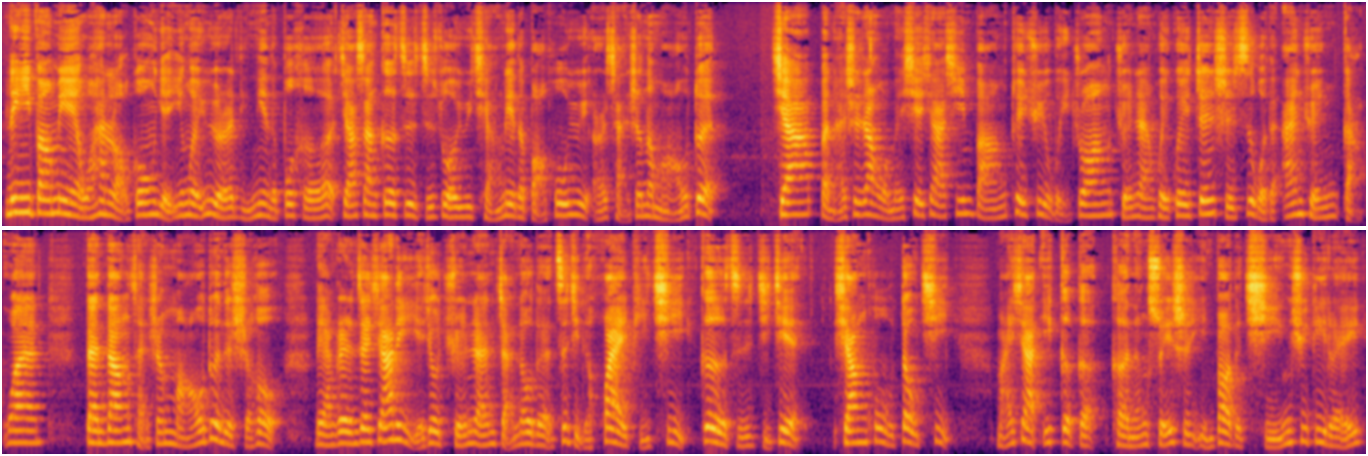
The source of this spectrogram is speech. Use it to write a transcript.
另一方面，我和老公也因为育儿理念的不合，加上各自执着于强烈的保护欲而产生的矛盾。家本来是让我们卸下心防、褪去伪装、全然回归真实自我的安全港湾。但当产生矛盾的时候，两个人在家里也就全然展露的自己的坏脾气，各执己见，相互斗气，埋下一个个可能随时引爆的情绪地雷，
